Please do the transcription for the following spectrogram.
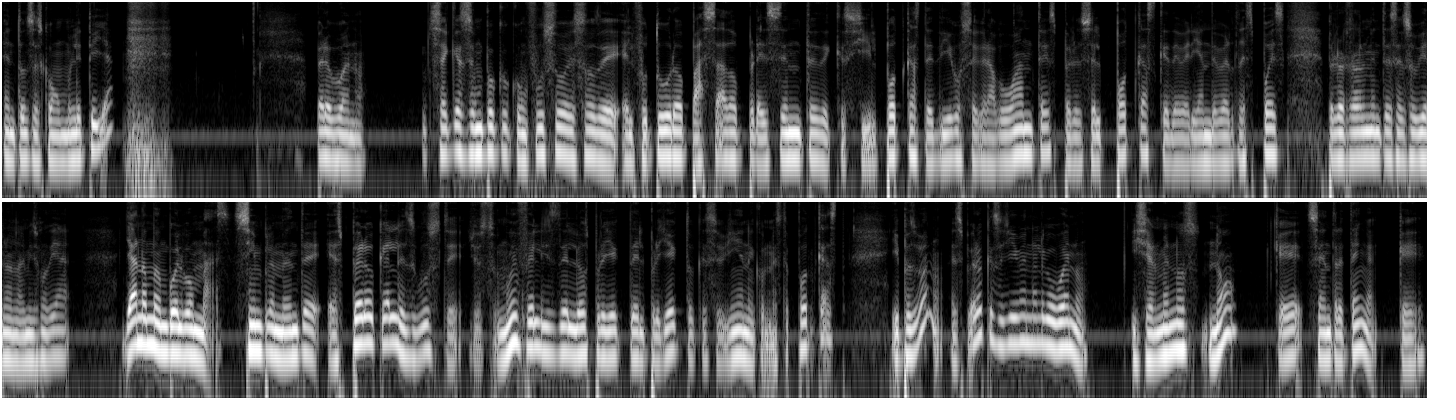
entonces como muletilla. Pero bueno, sé que es un poco confuso eso de el futuro, pasado, presente, de que si el podcast de Diego se grabó antes, pero es el podcast que deberían de ver después, pero realmente se subieron al mismo día. Ya no me envuelvo más, simplemente espero que les guste. Yo estoy muy feliz de los del proyecto que se viene con este podcast y pues bueno, espero que se lleven algo bueno. Y si al menos no, que se entretengan, que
